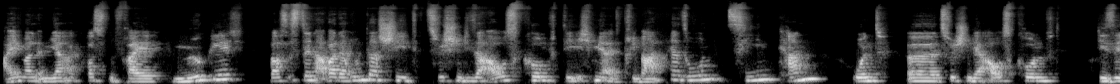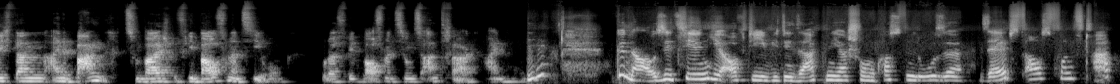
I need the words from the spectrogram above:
einmal im Jahr kostenfrei möglich. Was ist denn aber der Unterschied zwischen dieser Auskunft, die ich mir als Privatperson ziehen kann, und äh, zwischen der Auskunft, die sich dann eine Bank zum Beispiel für die Baufinanzierung oder für den Baufinanzierungsantrag einholt. Mhm. Genau, Sie zielen hier auf die, wie Sie sagten ja schon, kostenlose Selbstauskunft ab.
